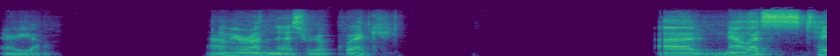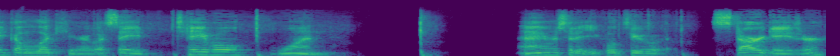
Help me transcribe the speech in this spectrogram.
There you go. Now let me run this real quick. Uh, now let's take a look here. Let's say table one. And I'm going to set it equal to stargazer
